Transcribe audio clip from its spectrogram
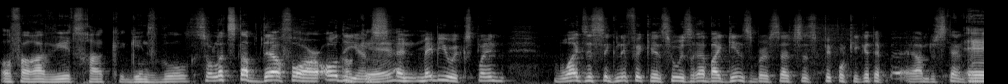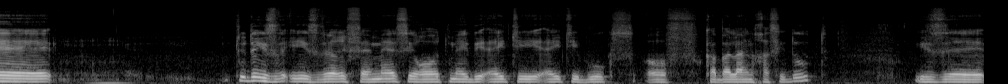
of Arav Yitzhak Ginsburgh. So let's stop there for our audience, Okay. and maybe you explain what's the significance, who is Rabbi Ginsburgh, such as people can get a uh, understanding. Uh, today is, is very famous. He wrote maybe 80, 80 books of Kabbalah and Hasidut. He's, uh,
